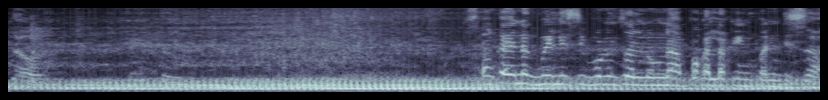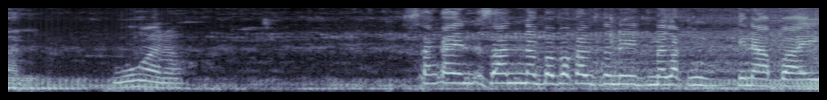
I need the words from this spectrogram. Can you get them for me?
Doon. Ito. Saan kayo nagbili si Bulunsan nung napakalaking pandesal? Oo nga no. Saan kayo, saan nababakal na malaking tinapay?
